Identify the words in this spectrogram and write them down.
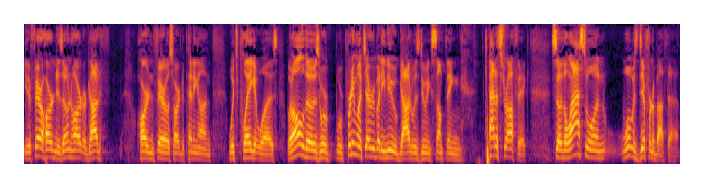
Either Pharaoh hardened his own heart or God hardened Pharaoh's heart, depending on which plague it was. But all of those were, were pretty much everybody knew God was doing something catastrophic. So the last one, what was different about that?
